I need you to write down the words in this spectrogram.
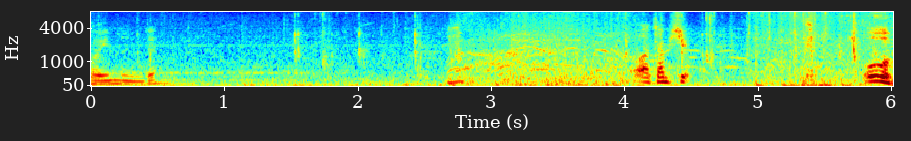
더 있는데 아 잠시 오.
